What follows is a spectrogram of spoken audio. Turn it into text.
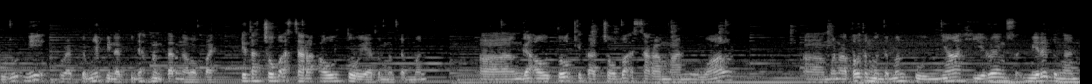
dulu nih webcamnya pindah-pindah bentar nggak apa-apa. Kita coba secara auto ya teman-teman. Uh, nggak auto kita coba secara manual. Uh, mana tahu teman-teman punya hero yang mirip dengan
